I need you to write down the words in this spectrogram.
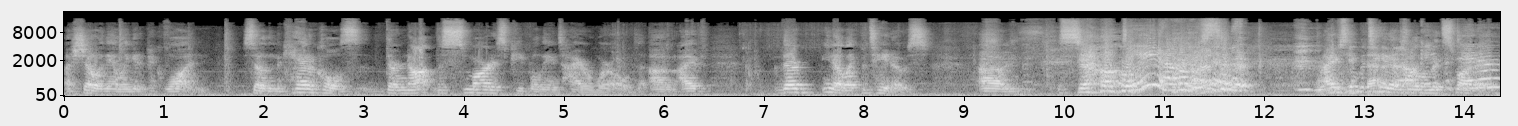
a show, and they only get to pick one. So the mechanicals, they're not the smartest people in the entire world. Um, I've, they're you know like potatoes. Um, so Potatoes? I've seen Get potatoes a little bit smarter.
